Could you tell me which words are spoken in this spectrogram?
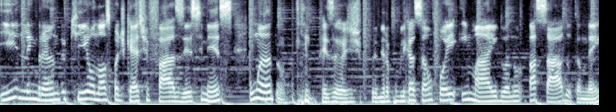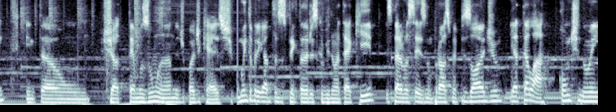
E lembrando que o nosso podcast faz esse mês um ano. Fez a, gente, a primeira publicação foi em maio do ano passado também. Então já temos um ano de podcast. Muito obrigado a todos os espectadores que ouviram até aqui. Espero vocês no próximo episódio. E até lá, continuem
